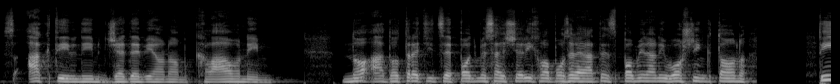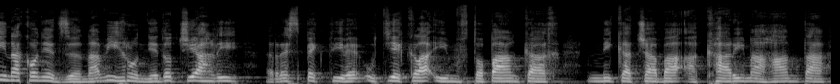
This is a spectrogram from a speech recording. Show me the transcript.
s aktívnym Jedevionom Clownym. No a do tretice poďme sa ešte rýchlo pozrieť na ten spomínaný Washington, Tí nakoniec na výhru nedočiahli, respektíve utiekla im v topánkach Nika Čaba a Karima Hanta.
